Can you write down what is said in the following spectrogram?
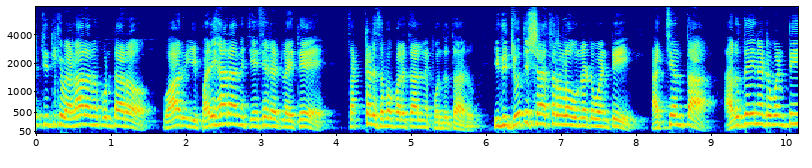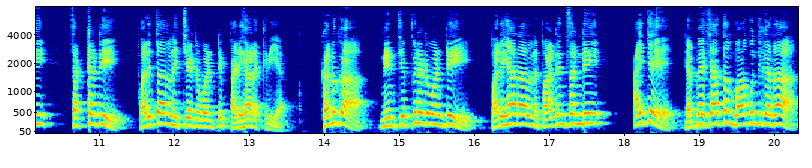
స్థితికి వెళ్ళాలనుకుంటారో వారు ఈ పరిహారాన్ని చేసేటట్లయితే చక్కటి శుభ ఫలితాలని పొందుతారు. ఇది జ్యోతిష్ శాస్త్రంలో ఉన్నటువంటి అత్యంత అరుదైనటువంటి చక్కటి ఫలితాలను ఇచ్చేటువంటి పరిహార క్రియ. కనుక నేను చెప్పినటువంటి పరిహారాలను పాటించండి. అయితే డెబ్బై శాతం బాగుంది కదా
